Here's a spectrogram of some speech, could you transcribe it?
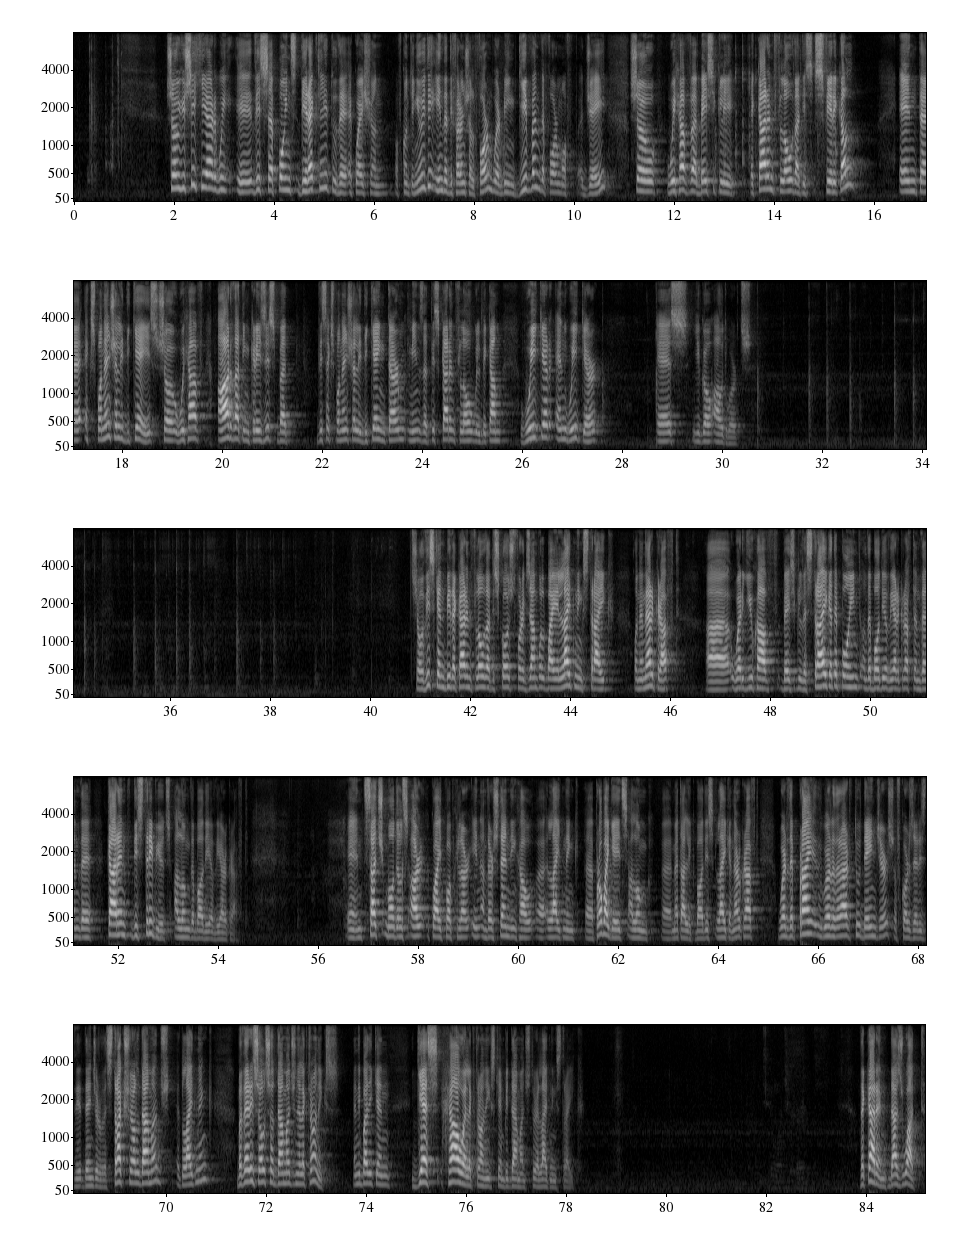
So you see here, we, uh, this uh, points directly to the equation of continuity in the differential form. We're being given the form of J. So we have uh, basically a current flow that is spherical and uh, exponentially decays. So we have R that increases, but this exponentially decaying term means that this current flow will become weaker and weaker as you go outwards. So this can be the current flow that is caused, for example, by a lightning strike on an aircraft, uh, where you have basically the strike at a point on the body of the aircraft and then the current distributes along the body of the aircraft. And such models are quite popular in understanding how uh, lightning uh, propagates along uh, metallic bodies like an aircraft where, the where there are two dangers. Of course, there is the danger of the structural damage at lightning, but there is also damage in electronics. Anybody can Guess how electronics can be damaged to a lightning strike. The current does what?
